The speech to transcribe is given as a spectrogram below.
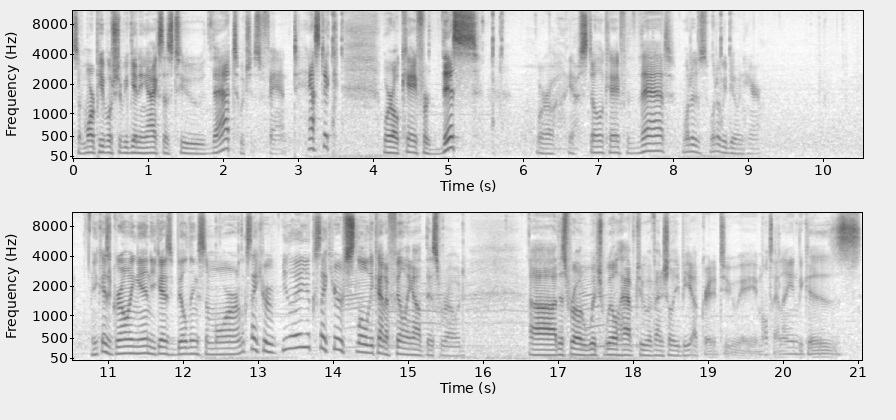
So more people should be getting access to that, which is fantastic. We're okay for this. We're yeah, still okay for that. What is what are we doing here? Are you guys growing in? you guys building some more? It looks like you're looks like you're slowly kind of filling out this road. Uh, this road, which will have to eventually be upgraded to a multi-lane because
